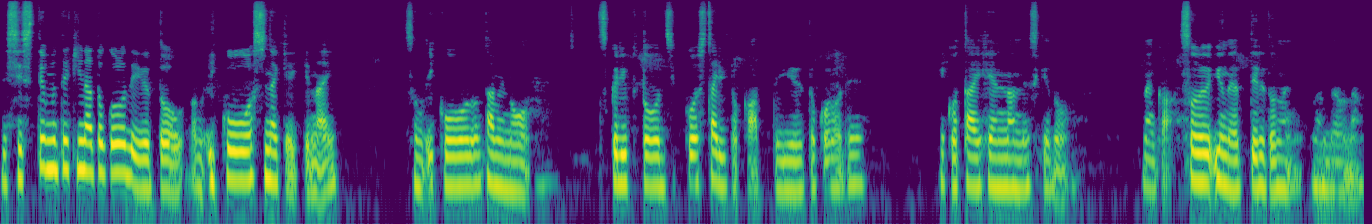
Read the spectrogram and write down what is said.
でシステム的なところで言うと、あの移行をしなきゃいけない。その移行のためのスクリプトを実行したりとかっていうところで、結構大変なんですけど、なんかそういうのやってるとなんなんだろうな。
